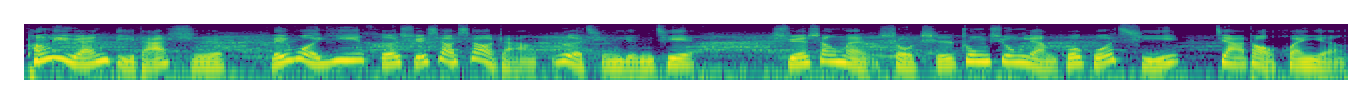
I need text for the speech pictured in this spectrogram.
彭丽媛抵达时，雷沃伊和学校校长热情迎接，学生们手持中匈两国国旗夹道欢迎。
